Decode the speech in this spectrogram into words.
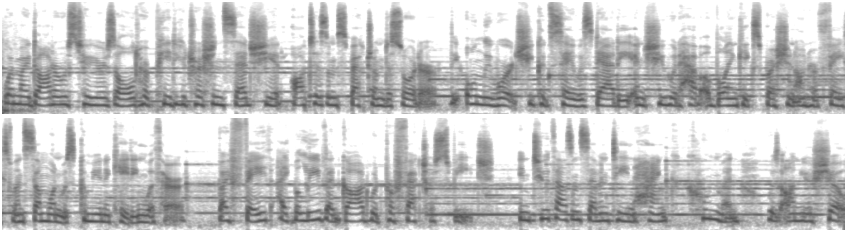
When my daughter was two years old, her pediatrician said she had autism spectrum disorder. The only word she could say was daddy, and she would have a blank expression on her face when someone was communicating with her. By faith, I believe that God would perfect her speech. In 2017, Hank Kunneman was on your show.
